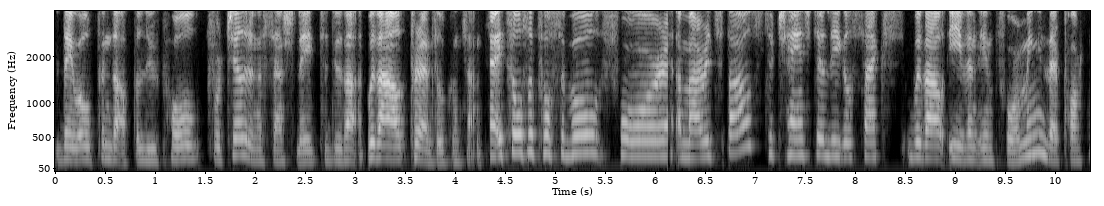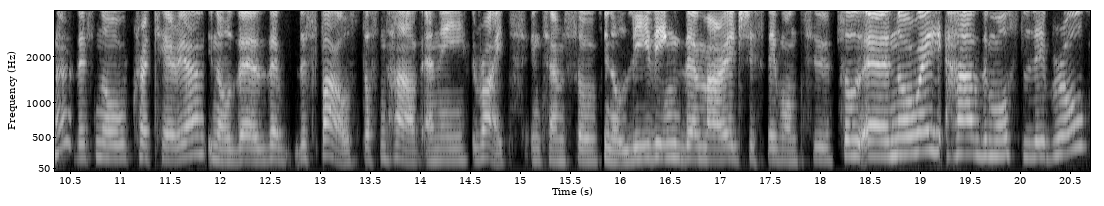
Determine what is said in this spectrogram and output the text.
They've opened up a loophole for children, essentially, to do that without parental consent. It's also possible for a married spouse to change their legal sex without even informing their partner partner. There's no criteria. You know, the, the, the spouse doesn't have any rights in terms of, you know, leaving their marriage if they want to. So uh, Norway have the most liberal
